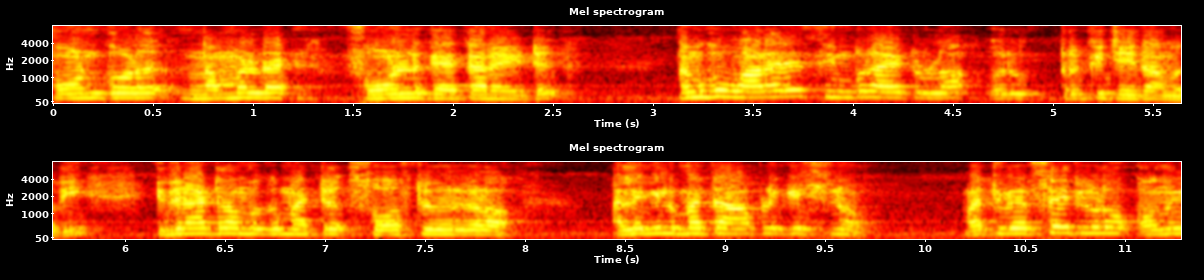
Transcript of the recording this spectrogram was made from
ഫോൺ കോൾ നമ്മളുടെ ഫോണിൽ കേൾക്കാനായിട്ട് നമുക്ക് വളരെ സിമ്പിൾ ആയിട്ടുള്ള ഒരു ട്രിക്ക് ചെയ്താൽ മതി. ഇതിനായിട്ട് നമുക്ക് മറ്റ് സോഫ്റ്റ്വെയറുകളോ അല്ലെങ്കിൽ മറ്റ് ആപ്ലിക്കേഷനോ മറ്റ് വെബ്സൈറ്റുകളോ ഒന്നും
